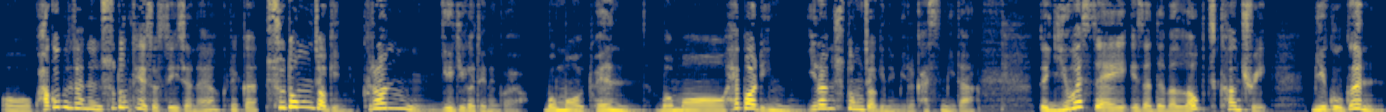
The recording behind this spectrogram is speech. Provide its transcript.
어, 과거 분사는 수동태에서 쓰이잖아요. 그러니까 수동적인 그런 얘기가 되는 거예요. 뭐뭐 된, 뭐뭐 해버린 이런 수동적인 의미를 갖습니다. The USA is a developed country. 미국은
